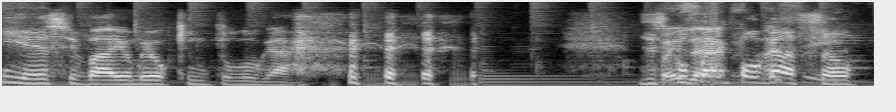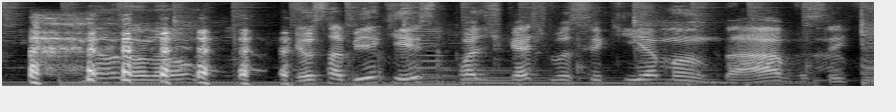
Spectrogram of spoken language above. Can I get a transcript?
E esse vai o meu quinto lugar. Desculpa é, a empolgação. Assim, não, não, não. Eu sabia que esse podcast você que ia mandar, você que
